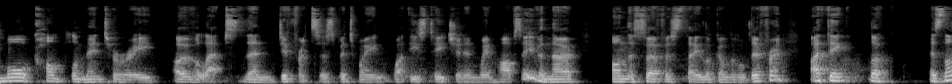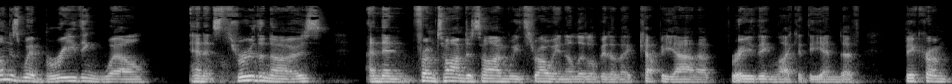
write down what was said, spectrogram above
more complementary overlaps than differences between what he's teaching and Wim Hof's, even though on the surface they look a little different. I think, look, as long as we're breathing well and it's through the nose, and then from time to time we throw in a little bit of the Kapayana breathing, like at the end of Bikram.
